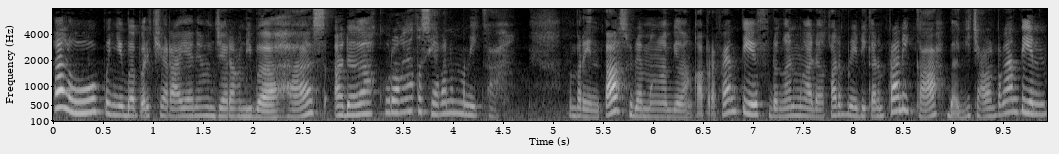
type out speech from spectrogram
Lalu, penyebab perceraian yang jarang dibahas adalah kurangnya kesiapan menikah. Pemerintah sudah mengambil langkah preventif dengan mengadakan pendidikan pranikah bagi calon pengantin.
